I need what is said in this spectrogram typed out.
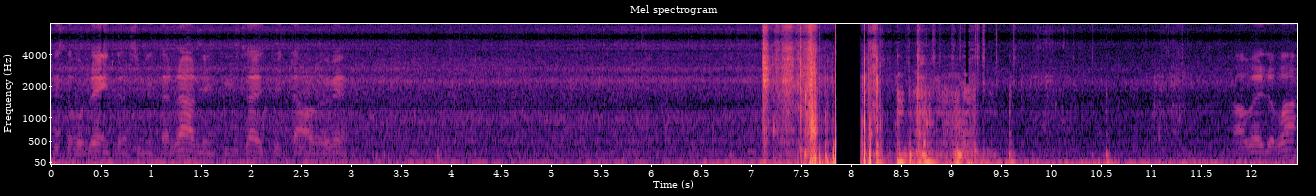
Questa corrente la si mette a rallenti, sai che viene. Ah, bello qua?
